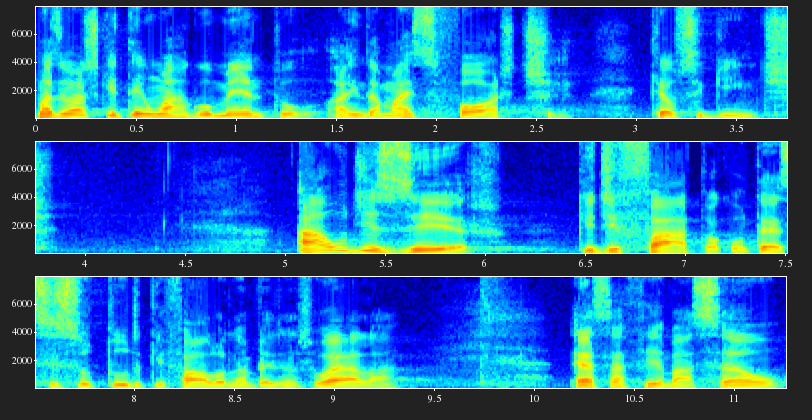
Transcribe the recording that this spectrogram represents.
Mas eu acho que tem um argumento ainda mais forte, que é o seguinte: ao dizer que de fato acontece isso tudo que falam na Venezuela, essa afirmação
